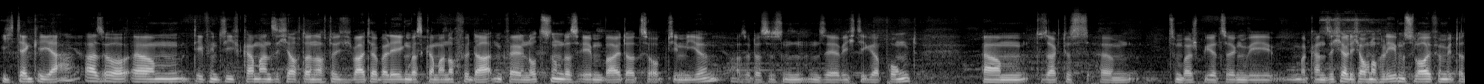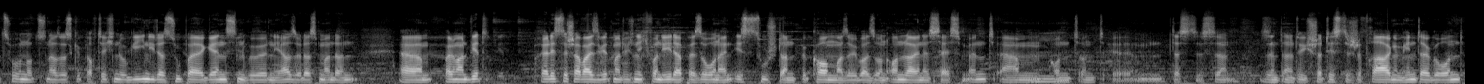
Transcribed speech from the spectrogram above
Ich denke ja. Also ähm, definitiv kann man sich auch dann natürlich weiter überlegen, was kann man noch für Datenquellen nutzen, um das eben weiter zu optimieren. Also das ist ein, ein sehr wichtiger Punkt. Ähm, du sagtest ähm, zum Beispiel jetzt irgendwie, man kann sicherlich auch noch Lebensläufe mit dazu nutzen. Also es gibt auch Technologien, die das super ergänzen würden, ja, sodass man dann, ähm, weil man wird realistischerweise wird man natürlich nicht von jeder Person einen Ist-Zustand bekommen, also über so ein Online-Assessment. Ähm, mhm. Und, und ähm, das ist, sind natürlich statistische Fragen im Hintergrund.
